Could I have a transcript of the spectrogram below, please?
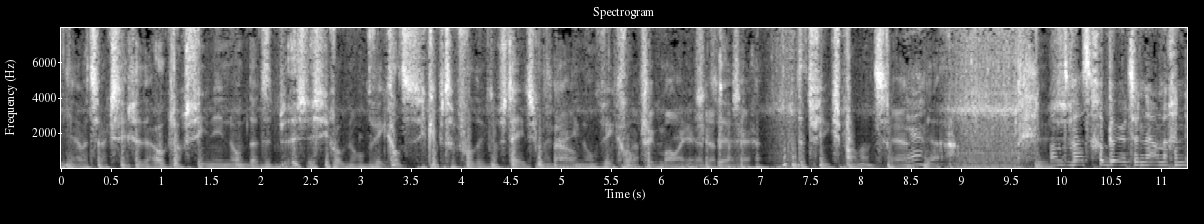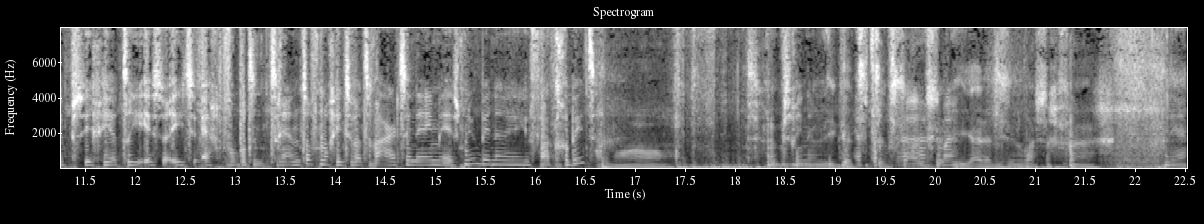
ja, wat zou ik zeggen, daar ook nog zin in, omdat het zich ook nog ontwikkelt. Ik heb het gevoel dat ik nog steeds me daarin ontwikkel. Dat vind ik mooi als je dat eh, gaat zeggen. Dat vind ik spannend. Ja. Ja. Ja. Dus- Want wat gebeurt er nou nog in de psychiatrie? Is er iets echt bijvoorbeeld een trend of nog iets wat waar te nemen is nu binnen je vakgebied? Wow. Misschien een dat- heftige vraag, maar Ja, dat is een lastige vraag. ja.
